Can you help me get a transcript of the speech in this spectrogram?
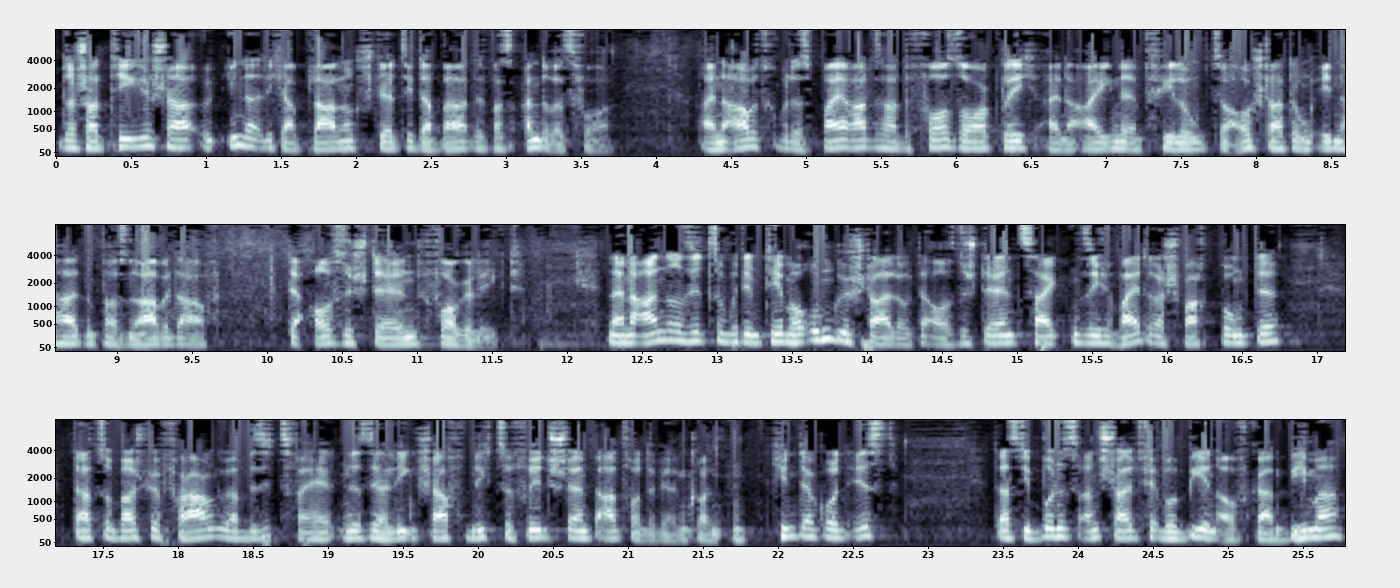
Unter strategischer und inhaltlicher Planung stellt sich dabei etwas anderes vor. Eine Arbeitsgruppe des Beirates hatte vorsorglich eine eigene Empfehlung zur Ausstattung, Inhalt und Personalbedarf der Außenstellen vorgelegt. In einer anderen Sitzung mit dem Thema Umgestaltung der Außenstellen zeigten sich weitere Schwachpunkte, da zum Beispiel Fragen über Besitzverhältnisse der Liegenschaften nicht zufriedenstellend beantwortet werden konnten. Hintergrund ist, dass die Bundesanstalt für Immobilienaufgaben BIMA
